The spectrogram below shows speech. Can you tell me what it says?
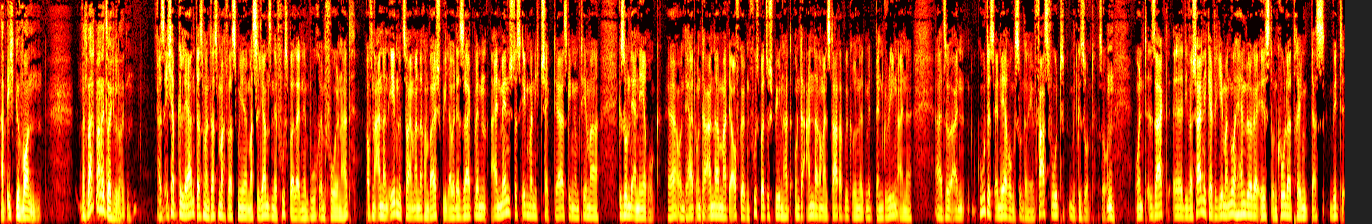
habe ich gewonnen. Was macht man mit solchen Leuten? Also ich habe gelernt, dass man das macht, was mir Marcel Jansen, der Fußballer, in dem Buch empfohlen hat. Auf einer anderen Ebene, zu einem anderen Beispiel. Aber der sagt, wenn ein Mensch das irgendwann nicht checkt, ja, es ging um Thema gesunde Ernährung, ja, und er hat unter anderem, hat er aufgehört, mit Fußball zu spielen, hat unter anderem ein Startup gegründet mit Ben Green, eine, also ein gutes Ernährungsunternehmen, Fastfood mit gesund, so. Mhm und sagt, äh, die Wahrscheinlichkeit, wenn jemand nur Hamburger isst und Cola trinkt, das wird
